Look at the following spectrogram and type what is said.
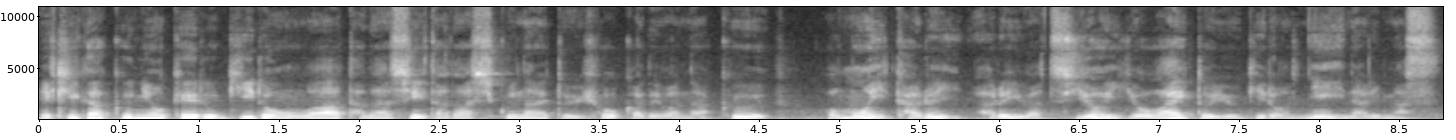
疫学における議論は正しい正しくないという評価ではなく重い軽いあるいは強い弱いという議論になります。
